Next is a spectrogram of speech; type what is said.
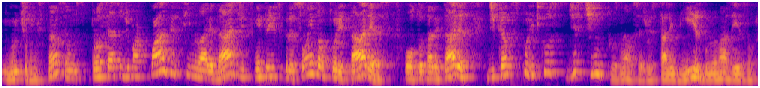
em última instância, um processo de uma quase similaridade entre expressões autoritárias ou totalitárias de campos políticos distintos, né? ou seja, o stalinismo e o nazismo.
